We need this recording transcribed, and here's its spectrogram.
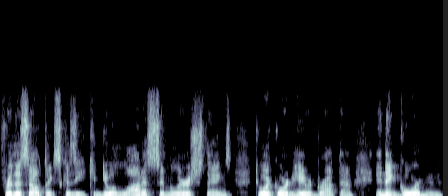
for the Celtics because he can do a lot of similar-ish things to what Gordon Hayward brought them. And then Gordon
